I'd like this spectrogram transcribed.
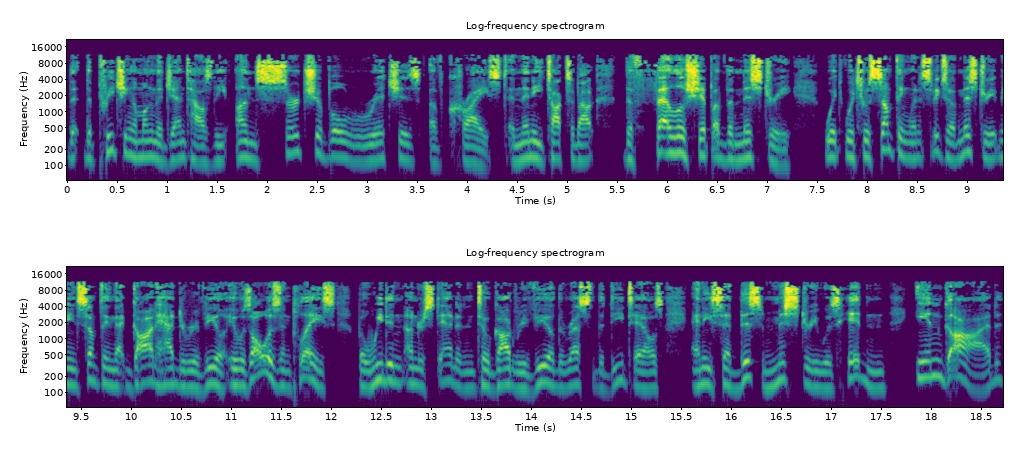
the, the preaching among the Gentiles, the unsearchable riches of Christ. And then he talks about the fellowship of the mystery, which, which was something when it speaks of mystery, it means something that God had to reveal. It was always in place, but we didn't understand it until God revealed the rest of the details. And he said this mystery was hidden in God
